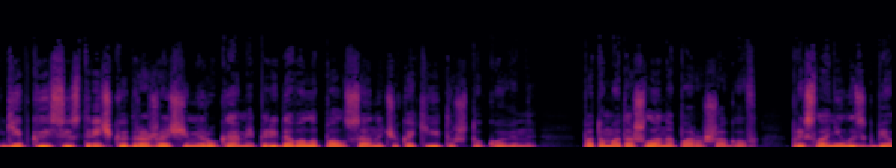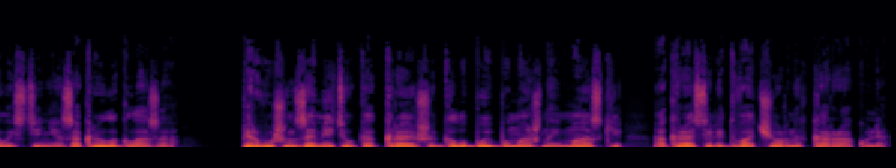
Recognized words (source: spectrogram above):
Гибкая сестричка дрожащими руками передавала Пал Санычу какие-то штуковины. Потом отошла на пару шагов, прислонилась к белой стене, закрыла глаза — Первушин заметил, как краешек голубой бумажной маски окрасили два черных каракуля.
